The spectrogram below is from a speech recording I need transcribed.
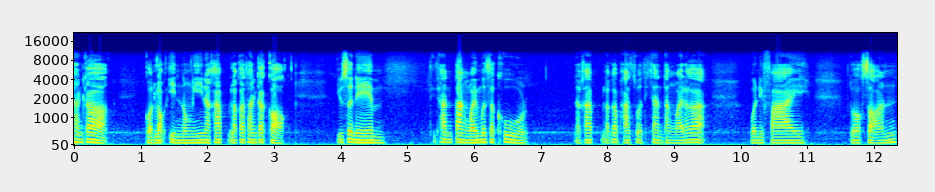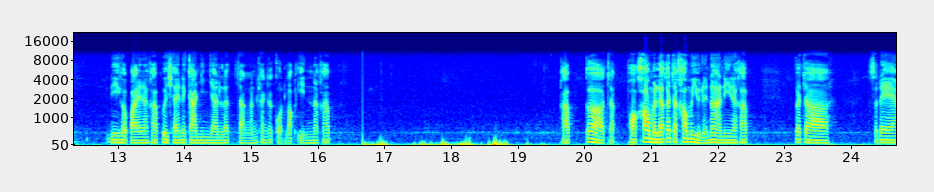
ท่านก็กดล็อกอินตรงนี้นะครับ แล้วก็ท่านก็กรอก username ที่ท่านตั้งไว้เมื่อสักครู่นะครับ แล้วก็ password ที่ท่านตั้งไว้แล้วก็ verify ตัวอักษรนี่เข้าไปนะครับ เพื่อใช้ในการยืนยันและจากนั้นท่านก็กดล็อกอินนะครับครับก็จะพอเข้ามาแล้วก็จะเข้ามาอยู่ในหน้านี้นะครับ ก็จะแสดง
